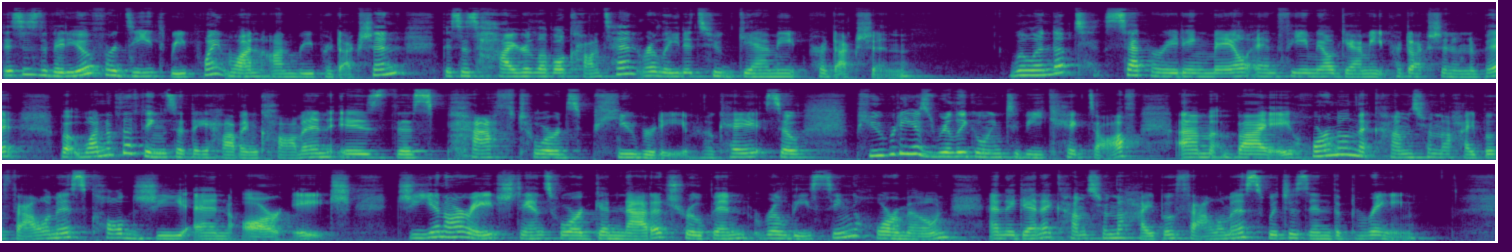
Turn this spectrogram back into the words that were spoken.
This is the video for D3.1 on reproduction. This is higher level content related to gamete production. We'll end up separating male and female gamete production in a bit, but one of the things that they have in common is this path towards puberty. Okay, so puberty is really going to be kicked off um, by a hormone that comes from the hypothalamus called GnRH. GnRH stands for gonadotropin releasing hormone, and again, it comes from the hypothalamus, which is in the brain.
